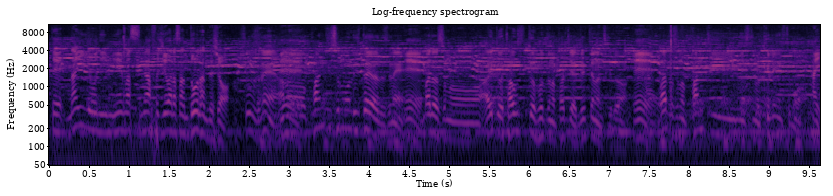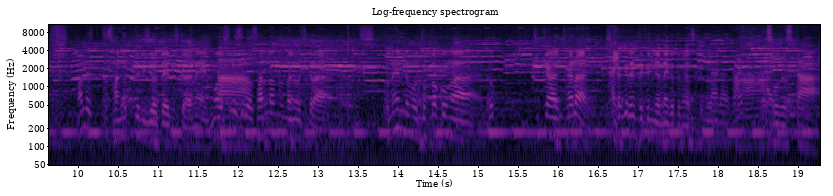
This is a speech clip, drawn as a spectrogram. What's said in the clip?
てないように見えますが藤原さんどうなんでしょう？そうですね、えー、あのパンチその自体はですね、えー、まだその相手を倒すというほどのパンチは出てないんですけど、えー、まだそのパンチにしても蹴りにしても、はい、まだ下がってる状態ですからね。もうそろそろ3ラウンドになりますからこの辺でも突破口がどっちかから仕掛けられてくるんじゃないかと思いますけど、はい、あそうですか。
